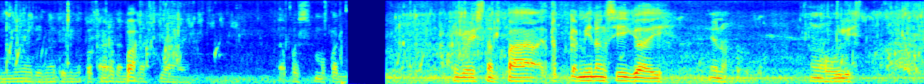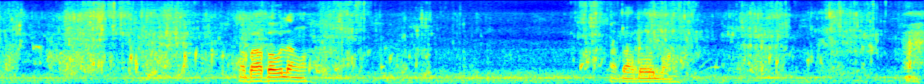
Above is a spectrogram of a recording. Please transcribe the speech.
Hindi natin yung Karpa. yan. Tapos mapad... So guys, nagpa-tap kami ng sigay. Yan o. Ang huli. Mababaw lang oh. Mababaw lang. Ah.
